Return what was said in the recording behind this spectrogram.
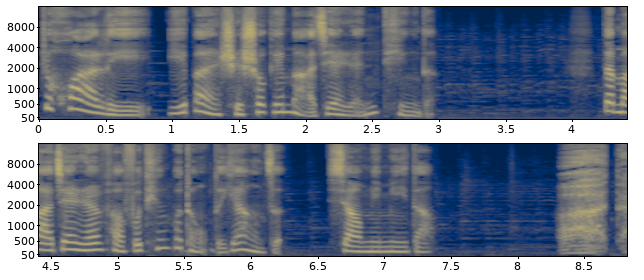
这话里一半是说给马建仁听的，但马建仁仿佛听不懂的样子，笑眯眯道：“啊，对，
